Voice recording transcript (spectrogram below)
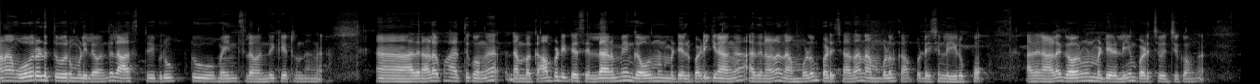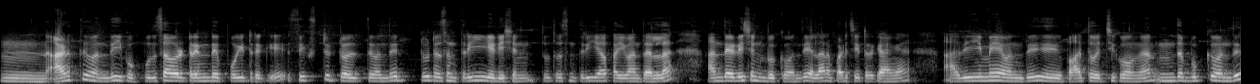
ஆனால் ஓரெழுத்து ஒரு மொழியில் வந்து லாஸ்ட்டு குரூப் டூ மைன்ஸில் வந்து கேட்டிருந்தாங்க. அதனால் பார்த்துக்கோங்க. நம்ம காம்படிட்டர்ஸ் எல்லாருமே கவர்மெண்ட் மெட்டீரியல் படிக்கிறாங்க. அதனால் நம்மளும் படித்தாதான் நம்மளும் காம்படிஷனில் இருப்போம். அதனால் கவர்மெண்ட் மெட்டீரியலையும் படித்து வச்சுக்கோங்க. அடுத்து வந்து இப்போ புதுசாக ஒரு ட்ரெண்டு போயிட்டுருக்கு சிக்ஸ்த்து டுவெல்த்து வந்து two thousand three edition two thousand த்ரீயா ஃபைவான்னு தெரில அந்த எடிஷன் புக் வந்து எல்லோரும் படிச்சுட்டு இருக்காங்க. அதையுமே வந்து பார்த்து வச்சுக்கோங்க. இந்த புக்கு வந்து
